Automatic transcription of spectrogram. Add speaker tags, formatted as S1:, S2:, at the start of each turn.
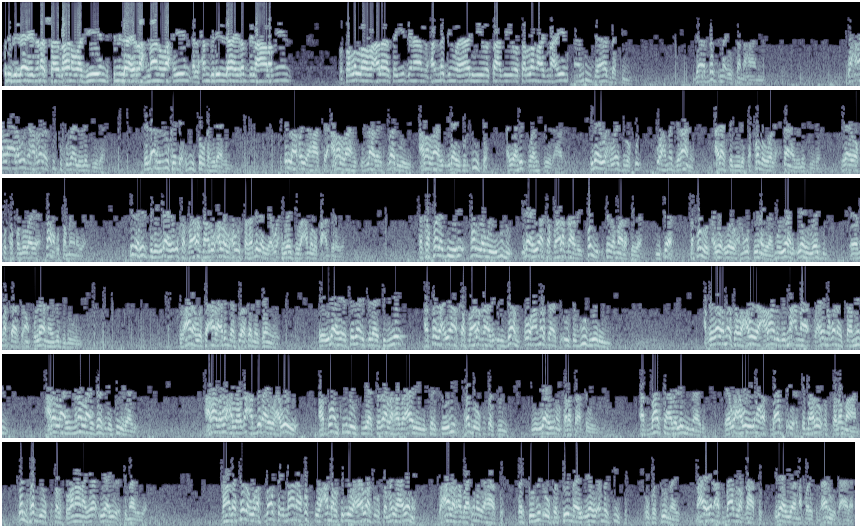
S1: أعوذ بالله من الشيطان الرجيم بسم الله الرحمن الرحيم الحمد لله رب العالمين وصلى الله على سيدنا محمد وآله وصحبه وسلم أجمعين من دابة daabad ma aysan ahaanin waxa allaala wixii arlada ku tukubaa loola jeedaa fil ardi dhulka dhexdiisa w dhah ilaahay ilaa oy ahaatee calallaahi islaada isbaad weeye calallaahi ilaahay korkiisa ayaa risqaa hiskeeda ahaatay ilaahay wax waajiba ku ah ma jiraane calaa sabiili tafadul walixsaana loola jeedaa ilaahay waa ku tafadulaya ixsaana u samaynaya sida risqiga ilaahay u kafaalo qaado alla waxu isaga dhigayaa wax waajiba camal u ka cabiraya takafala bihi fadlan wey minhu ilaahay yaa kafaalo qaaday fadli isaga maaragtay iisaa tafadul ayaa ilahay wax nagu siinayaa mooyaane ilaahay waajib markaas aan ku leenahay ma jiro wey subxaanahu watacaala arrintaas waa ka nasan yahay ee ilaahay isagaa islaasibiyey asaga ayaa kafaalo qaaday ilzaam oo aan markaas uusa guud yeelaynin xaqiiqada marka waxaa weeye calaadu bimacnaa waxay noqonaysaa min calallaahi min allaahi saas bay ku yidhaahde calaada waxa looga cabiraayo waxaa weeye addoonku inuu siyaadsadaa la rabaa aa layidhi kalsooni rabbi uu ku kalsooni. Iyo ilaahay inuu kala saarto weye asbaabta haba la yimaado. Ee waxa weeye inuu asbaabta ictimaado cuskado maahan bal rabbi uu ku kalsoonaanayaa ilaahay u ictimaadaya qaadatada uu asbaabta imaanaya qofku uu camalka iyo waxyaabahaas uu samayhaayane waxaa la rabaa inay ahaato farsoomid uu farsoomaayo ilaahay amarkiisa uu farsoomaayo. Maxaa yeele in asbaab la qaato ilaahay yaa na faray subxaanahu watacaala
